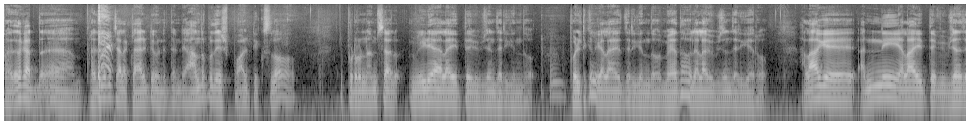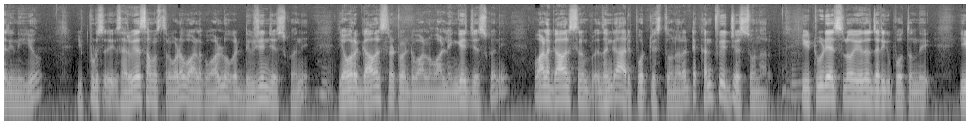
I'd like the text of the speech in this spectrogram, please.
ప్రజలకు అర్థం ప్రజలకు చాలా క్లారిటీ ఉండిద్దండి. ఆంధ్రప్రదేశ్ పాలిటిక్స్లో ఇప్పుడు రెండు అంశాలు. మీడియా ఎలా అయితే విభజన జరిగిందో పొలిటికల్గా ఎలా జరిగిందో మేధావులు ఎలా విభజన జరిగారో అలాగే అన్నీ ఎలా అయితే విభజన జరిగినాయో ఇప్పుడు సర్వే సంస్థలు కూడా వాళ్ళకు వాళ్ళు ఒక డివిజన్ చేసుకొని ఎవరికి కావాల్సినటువంటి వాళ్ళని వాళ్ళు ఎంగేజ్ చేసుకొని వాళ్ళకి కావాల్సిన విధంగా ఆ రిపోర్ట్లు ఇస్తున్నారు అంటే కన్ఫ్యూజ్ చేస్తున్నారు ఈ టూ డేస్లో ఏదో జరిగిపోతుంది. ఈ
